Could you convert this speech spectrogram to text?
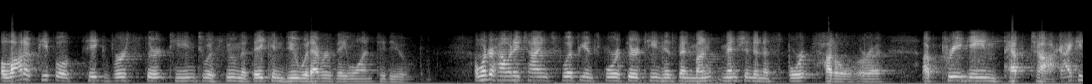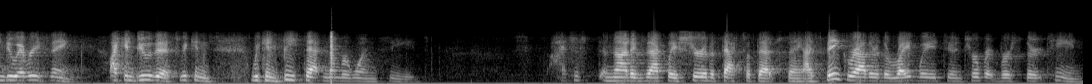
A lot of people take verse 13 to assume that they can do whatever they want to do. I wonder how many times Philippians 4:13 has been mon- mentioned in a sports huddle or a, a pregame pep talk. I can do everything. I can do this. We can we can beat that number one seed. I just am not exactly sure that that's what that's saying. I think rather the right way to interpret verse 13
